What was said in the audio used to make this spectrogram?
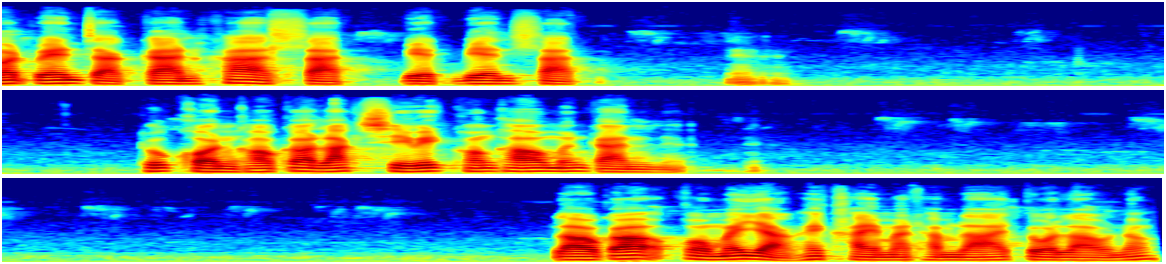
งดเว้นจากการฆ่าสัตว์ เบียดเบียนสัตว์นะทุกคนเขาก็รักชีวิตของเขาเหมือนกันนะ เราก็คงไม่อยากให้ใครมาทำร้ายตัวเราเนาะ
